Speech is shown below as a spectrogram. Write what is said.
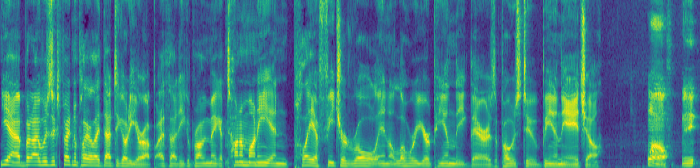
Yeah, but I was expecting a player like that to go to Europe. I thought he could probably make a ton of money and play a featured role in a lower European league there as opposed to being in the AHL. Well, he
